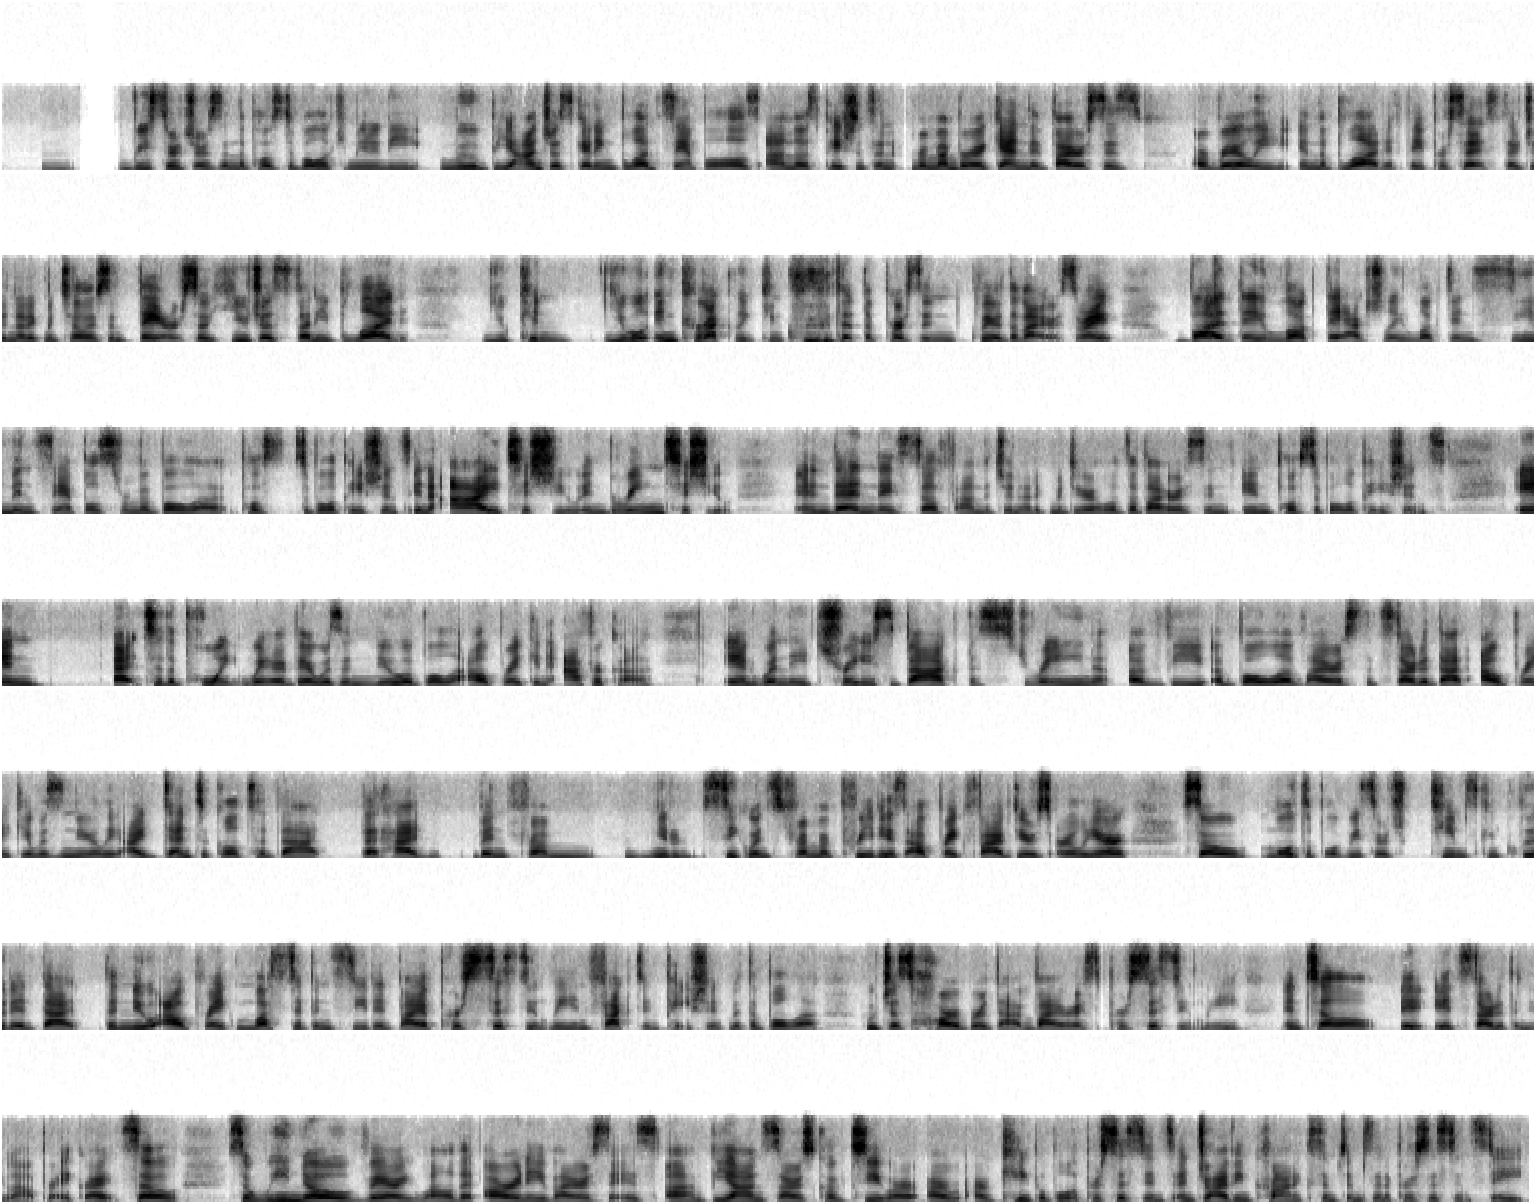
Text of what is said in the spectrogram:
researchers in the post Ebola community moved beyond just getting blood samples on those patients. And remember, again, the viruses are rarely in the blood if they persist. Their genetic material isn't there. So if you just study blood, you can you will incorrectly conclude that the person cleared the virus, right? But they looked, they actually looked in semen samples from Ebola, post Ebola patients, in eye tissue, in brain tissue. And then they still found the genetic material of the virus in, in post Ebola patients. And at, to the point where there was a new Ebola outbreak in Africa. And when they traced back the strain of the Ebola virus that started that outbreak, it was nearly identical to that that had been from you know sequenced from a previous outbreak five years earlier. So multiple research teams concluded that the new outbreak must have been seeded by a persistently infected patient with ebola who just harbored that virus persistently until it, it started the new outbreak right? So so we know very well that rna viruses um, beyond sars-cov-2 are, are, are capable of persistence and driving chronic symptoms in a persistent state.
